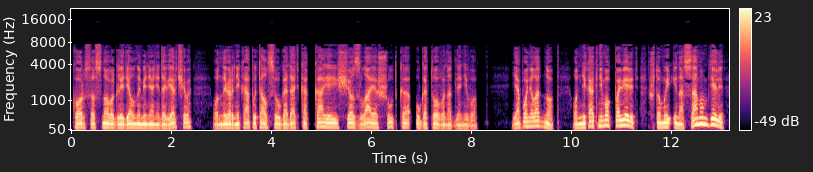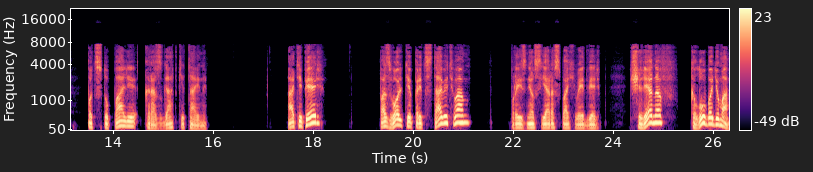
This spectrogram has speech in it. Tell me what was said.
Корсо снова глядел на меня недоверчиво, он наверняка пытался угадать, какая еще злая шутка уготована для него. Я понял одно — он никак не мог поверить, что мы и на самом деле подступали к разгадке тайны. — А теперь позвольте представить вам, — произнес я, распахивая дверь, — членов клуба Дюма.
